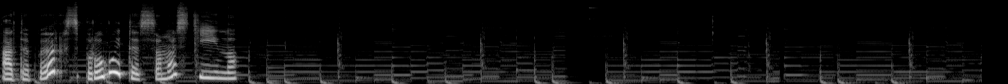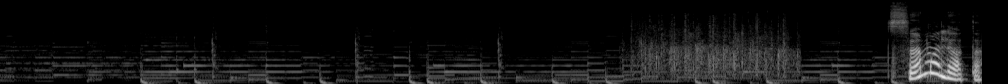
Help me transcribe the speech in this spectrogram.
А тепер спробуйте самостійно. Це малята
